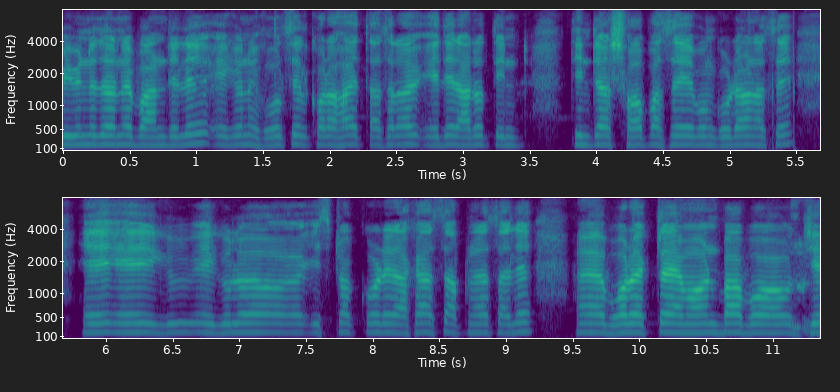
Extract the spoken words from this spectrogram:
বিভিন্ন ধরনের বান্ডেলে এখানে হোলসেল করা হয়। তাছাড়াও এদের আরও তিন, তিনটা শপ আছে এবং গোডাউন আছে। এইগুলো স্টক করে রাখা আছে। আপনারা চাইলে বড় একটা অ্যামাউন্ট বা, যে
